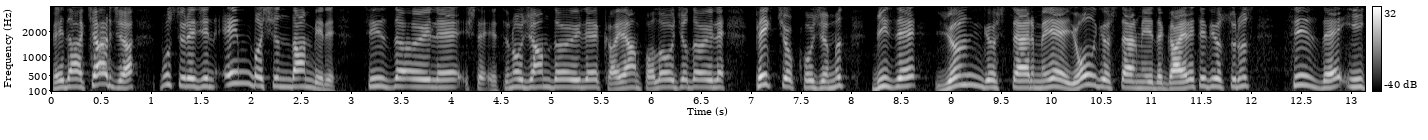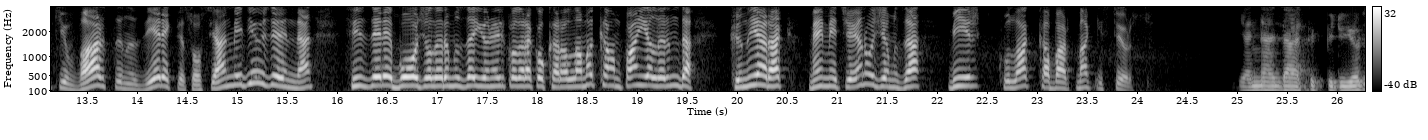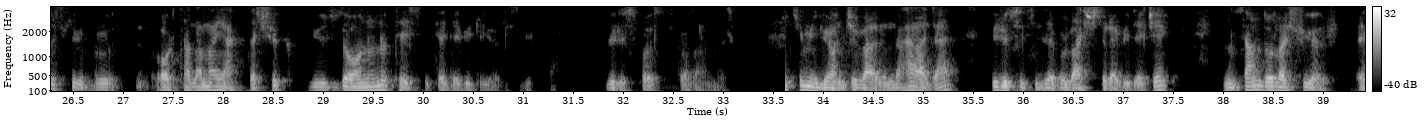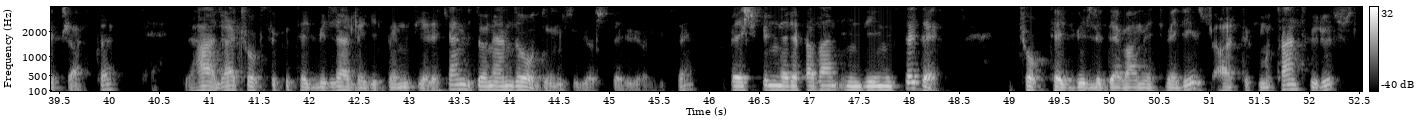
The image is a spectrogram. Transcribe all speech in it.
fedakarca bu sürecin en başından beri siz de öyle, işte Esin hocam da öyle, Kayan Pala hoca da öyle pek çok hocamız bize yön göstermeye, yol göstermeye de gayret ediyorsunuz. Siz de iyi ki varsınız diyerek de sosyal medya üzerinden sizlere bu hocalarımıza yönelik olarak o karalama kampanyalarını da kınayarak Mehmet Ceyhan hocamıza bir kulak kabartmak istiyoruz. Genelde artık biliyoruz ki bu ortalama yaklaşık yüzde onunu tespit edebiliyoruz biz virüs pozitif olanları. 2 milyon civarında hala virüsü size bulaştırabilecek insan dolaşıyor etrafta. Hala çok sıkı tedbirlerle gitmemiz gereken bir dönemde olduğumuzu gösteriyor bize. 5000'lere falan indiğimizde de çok tedbirli devam etmeliyiz. Artık mutant virüs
